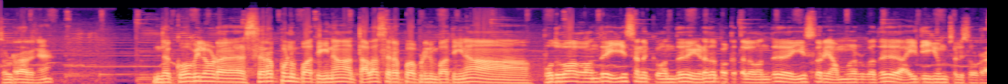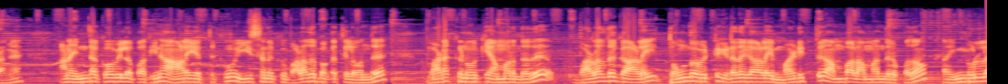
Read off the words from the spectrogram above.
சொல்கிறாருங்க இந்த கோவிலோட சிறப்புன்னு பார்த்தீங்கன்னா தலை சிறப்பு அப்படின்னு பார்த்தீங்கன்னா பொதுவாக வந்து ஈசனுக்கு வந்து இடது பக்கத்தில் வந்து ஈஸ்வரி அமர்வது ஐதீகம்னு சொல்லி சொல்கிறாங்க ஆனால் இந்த கோவிலில் பார்த்தீங்கன்னா ஆலயத்துக்கும் ஈசனுக்கு வலது பக்கத்தில் வந்து வடக்கு நோக்கி அமர்ந்தது. வலது காலை தொங்க விட்டு இடது காலை மடித்து அம்பாள் அமர்ந்திருப்பதும் இங்குள்ள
